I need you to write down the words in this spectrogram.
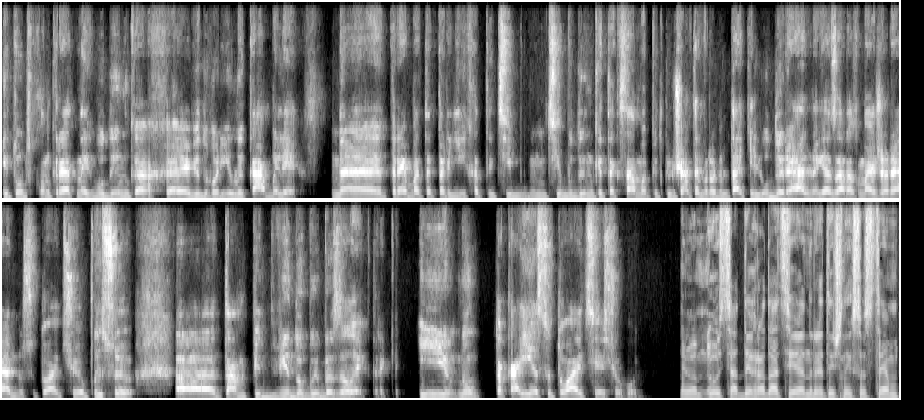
і тут в конкретних будинках е, відгоріли кабелі. Е, Треба тепер їхати. Ці ці будинки так само підключати. В результаті люди реально я зараз майже реальну ситуацію описую е, там під дві доби без електрики, і ну така є ситуація сьогодні. Е, Ось ця деградація енергетичних систем.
